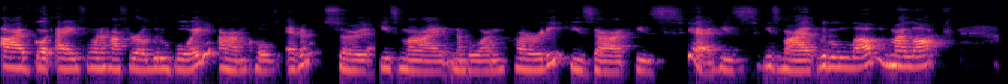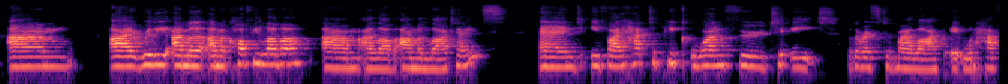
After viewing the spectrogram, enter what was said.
I've got a four and a half year old little boy um, called Evan. So he's my number one priority. He's uh, he's yeah he's he's my little love of my life. Um, I really I'm a I'm a coffee lover. Um, I love almond lattes. And if I had to pick one food to eat for the rest of my life, it would have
